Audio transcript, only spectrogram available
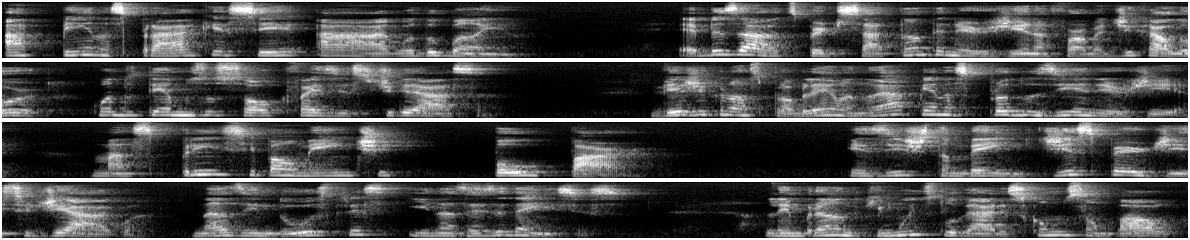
apenas para aquecer a água do banho. É bizarro desperdiçar tanta energia na forma de calor quando temos o sol que faz isso de graça. Veja que o nosso problema não é apenas produzir energia, mas principalmente poupar. Existe também desperdício de água nas indústrias e nas residências. Lembrando que muitos lugares como São Paulo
